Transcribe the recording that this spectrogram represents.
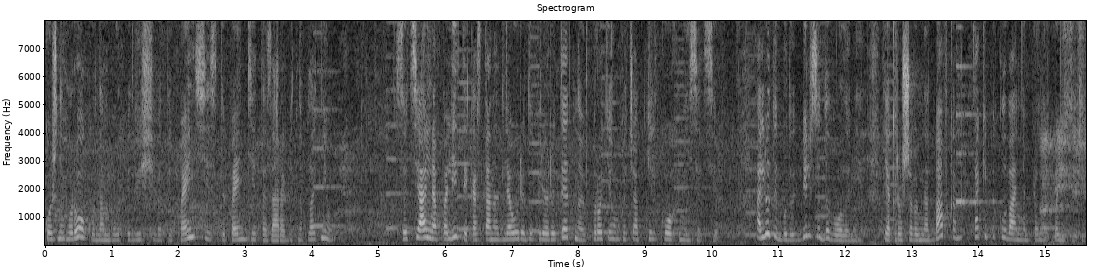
Кожного року нам будуть підвищувати пенсії, стипендії та заробітну платню. Соціальна політика стане для уряду пріоритетною протягом хоча б кількох місяців. А люди будуть більш задоволені як грошовим надбавкам, так і піклуванням про них політиків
